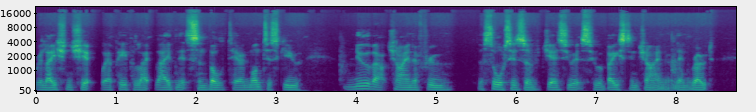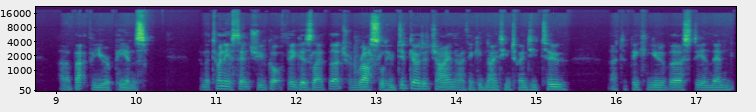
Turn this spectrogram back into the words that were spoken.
relationship where people like Leibniz and Voltaire and Montesquieu knew about China through the sources of Jesuits who were based in China and then wrote uh, back for Europeans. In the 20th century, you've got figures like Bertrand Russell, who did go to China, I think in 1922, uh, to Peking University, and then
